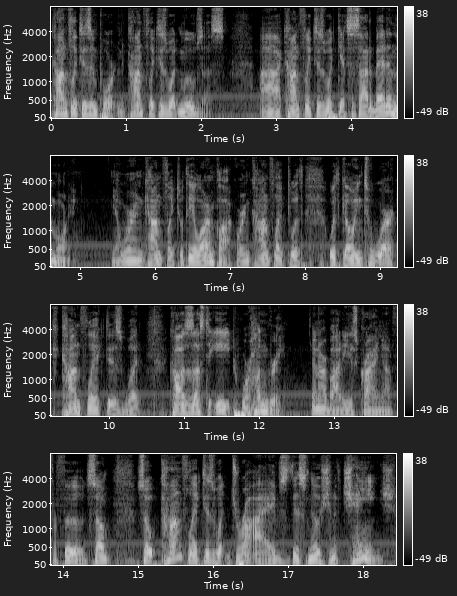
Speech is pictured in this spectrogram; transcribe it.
Conflict is important. Conflict is what moves us. Uh, conflict is what gets us out of bed in the morning. You know, we're in conflict with the alarm clock. We're in conflict with, with going to work. Conflict is what causes us to eat. We're hungry and our body is crying out for food. So, so conflict is what drives this notion of change.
